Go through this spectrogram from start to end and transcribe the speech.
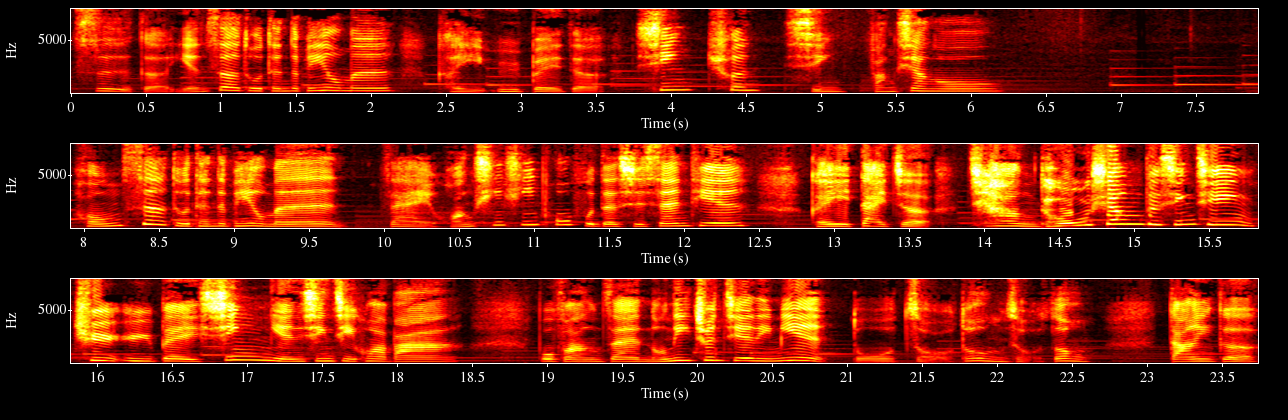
四个颜色图腾的朋友们，可以预备的新春新方向哦。红色图腾的朋友们，在黄星星波符的十三天，可以带着抢头香的心情去预备新年新计划吧。不妨在农历春节里面多走动走动，当一个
